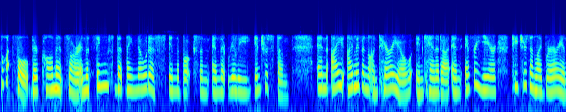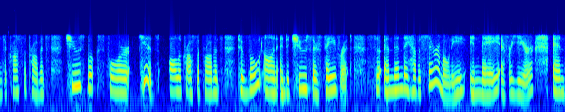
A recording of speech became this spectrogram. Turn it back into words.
thoughtful their comments are and the things that they notice in the books and, and that really interest them. And I, I live in Ontario in Canada, and every year teachers and librarians across the province choose books for kids all across the province to vote on and to choose their favorite. So, and then they have a ceremony in May every year, and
